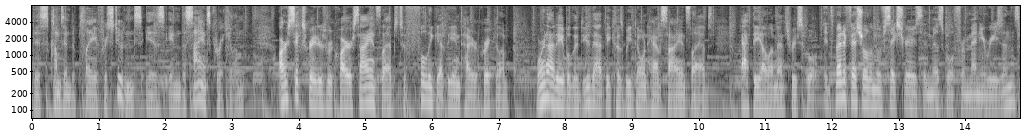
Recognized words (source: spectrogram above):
this comes into play for students is in the science curriculum. Our sixth graders require science labs to fully get the entire curriculum. We're not able to do that because we don't have science labs at the elementary school. It's beneficial to move sixth graders to the middle school for many reasons,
